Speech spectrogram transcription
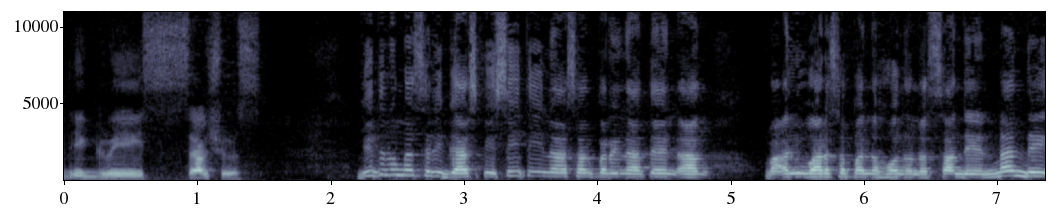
degrees Celsius. Dito naman sa Legazpi City, inasahan pa rin natin ang maaliwara sa panahon na Sunday and Monday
